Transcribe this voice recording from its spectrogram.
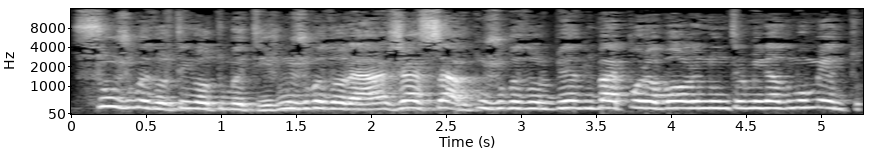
se o jogador tem automatismo, o jogador A já sabe que o jogador B lhe vai pôr a bola num determinado momento.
